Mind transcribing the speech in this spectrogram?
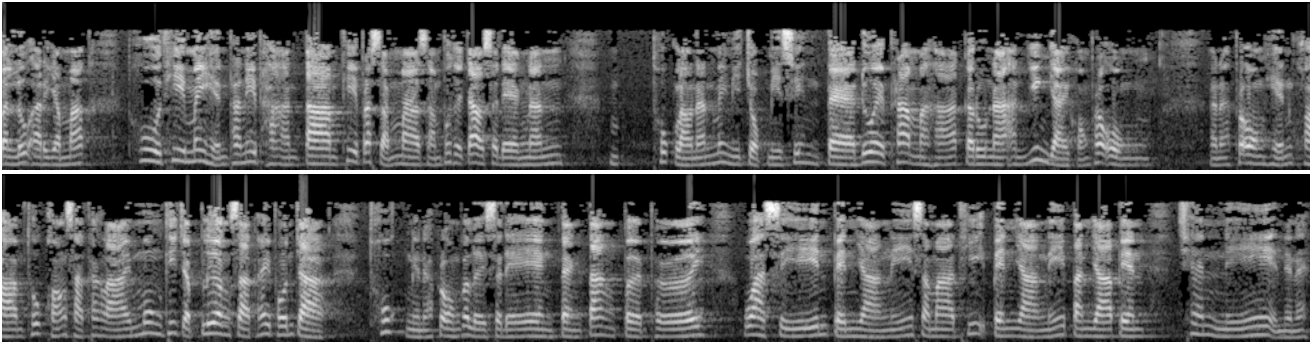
บรรลุอริยมรรคผู้ที่ไม่เห็นพระนิพพานตามที่พระสัมมาสัมพุทธเจ้าแสดงนั้น ทุกเหล่านั้นไม่มีจบมีสิ้น แต่ด้วยพระมหากรุณาอันยิ่งใหญ่ของพระองค์ นะพระองค์เห็นความทุกข์ของสัตว์ทั้งหลาย มุ่งที่จะเปลื้องสัตว์ให้พ้นจากทุกเนี่ยนะพระองค์ก็เลยแสดงแต่งตั้งเปิดเผย ว่าศีลเป็นอย่างนี้สมาธิเป็นอย่างนี้ปัญญาเป็นเช่นนี้เนี่ยนะ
